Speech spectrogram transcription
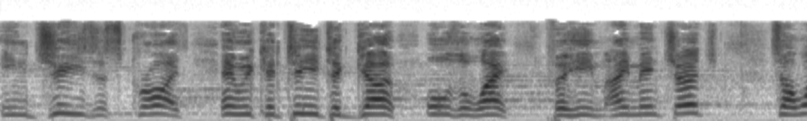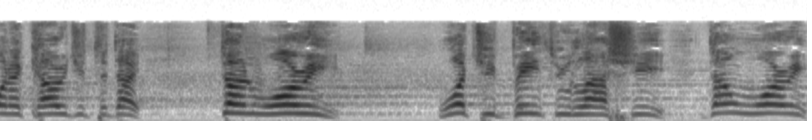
in Jesus Christ and we continue to go all the way for Him. Amen, church? So I want to encourage you today. Don't worry what you've been through last year. Don't worry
